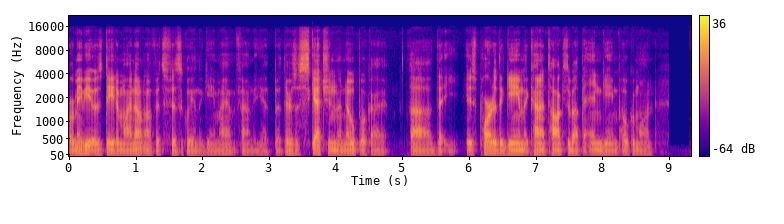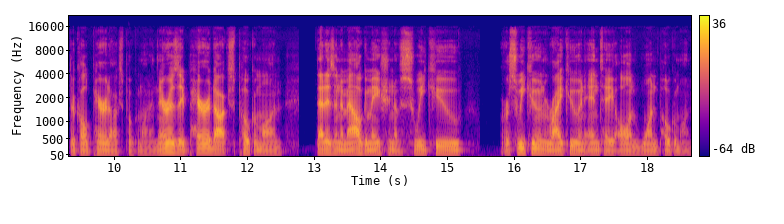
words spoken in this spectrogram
or maybe it was data mined. I don't know if it's physically in the game. I haven't found it yet, but there's a sketch in the notebook I uh, that y- is part of the game that kind of talks about the end game Pokemon. They're called Paradox Pokemon, and there is a Paradox Pokemon that is an amalgamation of Suicune or Suicune, Raikou, and Entei all in one Pokemon.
